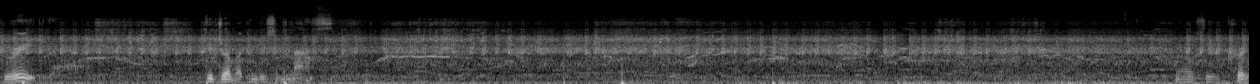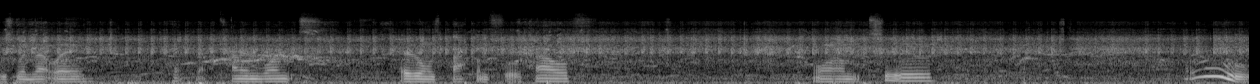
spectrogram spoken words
Three. Good job I can do some math. Obviously the critters went that way. Hit that cannon once. Everyone's back on full health. One, two. Ooh.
